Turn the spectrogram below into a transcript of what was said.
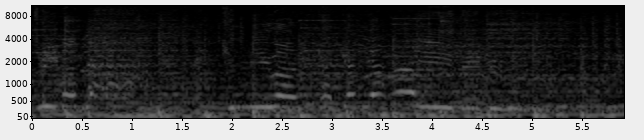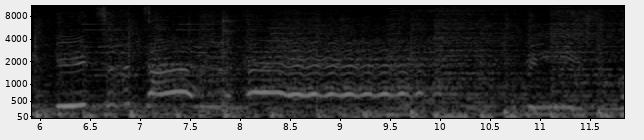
Dream of Love 君は輝いてるいつだってビースト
